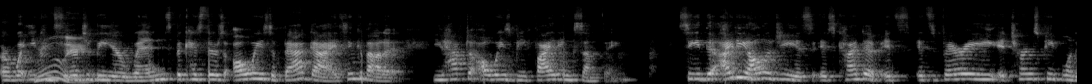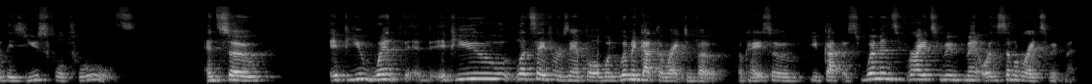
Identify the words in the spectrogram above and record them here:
or what you consider to be your wins because there's always a bad guy. Think about it. You have to always be fighting something. See, the ideology is is kind of it's it's very it turns people into these useful tools. And so if you went if you let's say for example when women got the right to vote okay so you've got this women's rights movement or the civil rights movement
